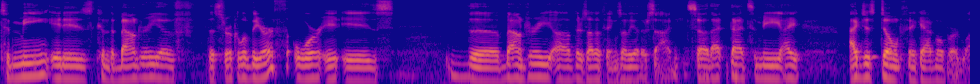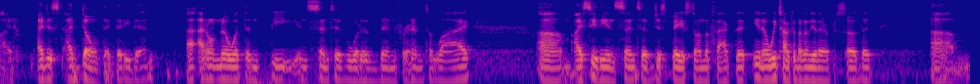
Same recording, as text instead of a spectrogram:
to me, it is kind of the boundary of the circle of the Earth, or it is the boundary of there's other things on the other side. So that that to me, I I just don't think Admiral Byrd lied. I just I don't think that he did. I, I don't know what the the incentive would have been for him to lie. Um, I see the incentive just based on the fact that you know we talked about in the other episode that um,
